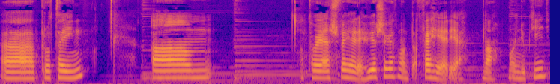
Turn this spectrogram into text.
uh, protein. Um, a tojásfehérje, hülyeséget mondta? Fehérje, na, mondjuk így.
